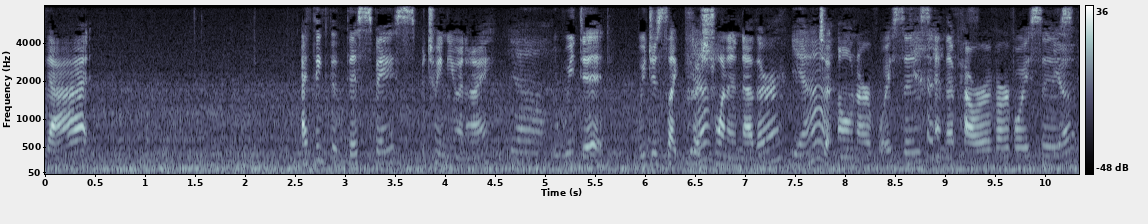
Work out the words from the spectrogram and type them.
that I think that this space between you and I, Yeah. we did. We just like pushed Yeah. one another Yeah. to own our voices and the power of our voices Yep.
